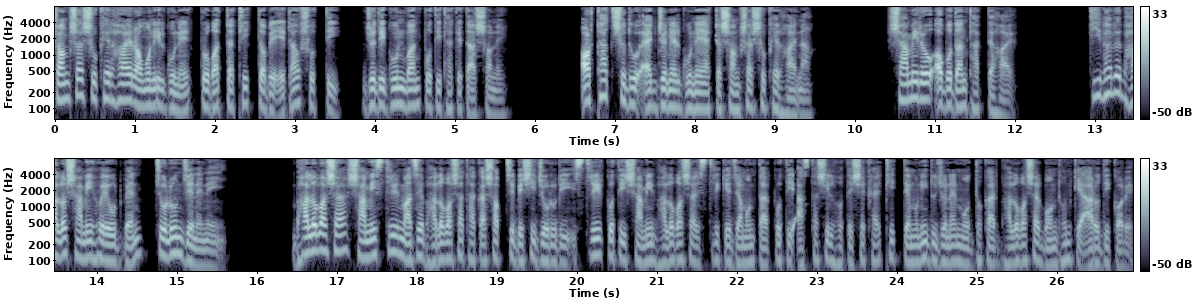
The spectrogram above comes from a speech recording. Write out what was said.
সংসার সুখের হয় রমণীর গুণে, প্রবাদটা ঠিক, তবে এটাও সত্যি, যদি গুণবান পতি থাকে তার সনে। অর্থাৎ শুধু একজনের গুণে একটা সংসার সুখের হয় না। স্বামীরও অবদান থাকতে হয়। কীভাবে ভালো স্বামী হয়ে উঠবেন, চলুন জেনে নেই। ভালোবাসা, স্বামী স্ত্রীর মাঝে ভালোবাসা থাকা সবচেয়ে বেশি জরুরি। স্ত্রীর প্রতি স্বামীর ভালোবাসা, স্ত্রীকে যেমন তার প্রতি আস্থাশীল হতে শেখায়, ঠিক তেমনি দুজনের মধ্যকার ভালোবাসার বন্ধনকে আরোদি করে।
